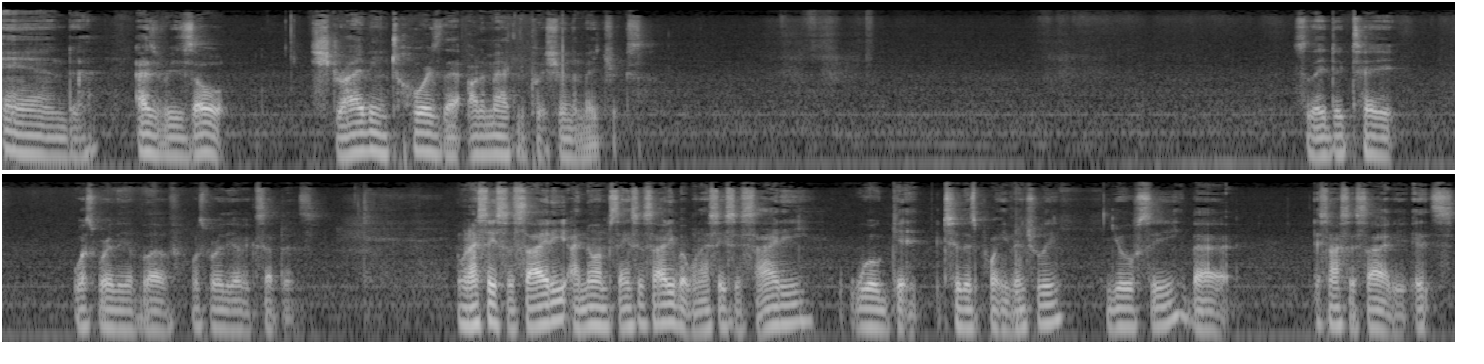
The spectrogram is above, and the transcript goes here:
And as a result, striving towards that automatically puts you in the matrix. So they dictate what's worthy of love, what's worthy of acceptance. When I say society, I know I'm saying society, but when I say society, get get to this point eventually, you'll see that it's not society, it's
